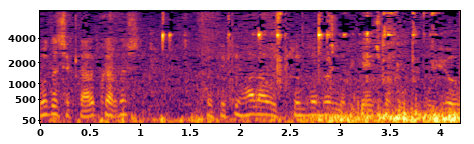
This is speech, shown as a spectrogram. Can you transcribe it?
Bunu da çek Talip kardeş. Öteki hala üstünde dönmedi. Genç bakın. Uyuyor.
